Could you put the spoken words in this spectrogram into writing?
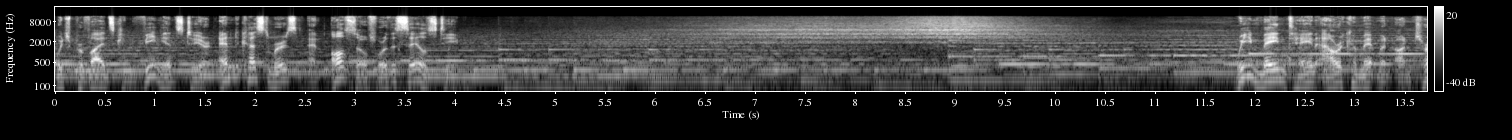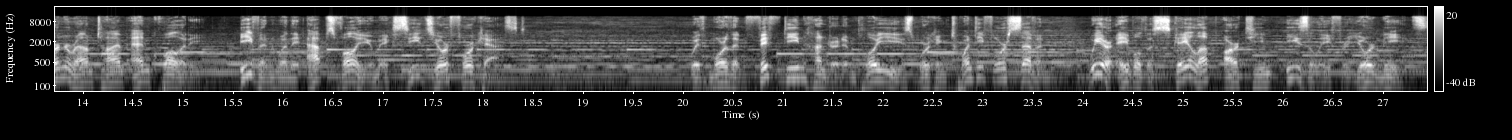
which provides convenience to your end customers and also for the sales team. We maintain our commitment on turnaround time and quality, even when the app's volume exceeds your forecast. With more than 1,500 employees working 24-7, we are able to scale up our team easily for your needs.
